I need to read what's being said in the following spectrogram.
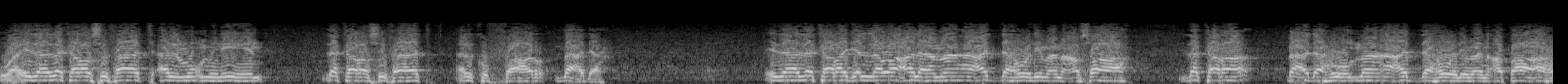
وإذا ذكر صفات المؤمنين ذكر صفات الكفار بعده. إذا ذكر جل وعلا ما أعده لمن عصاه ذكر بعده ما أعده لمن أطاعه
